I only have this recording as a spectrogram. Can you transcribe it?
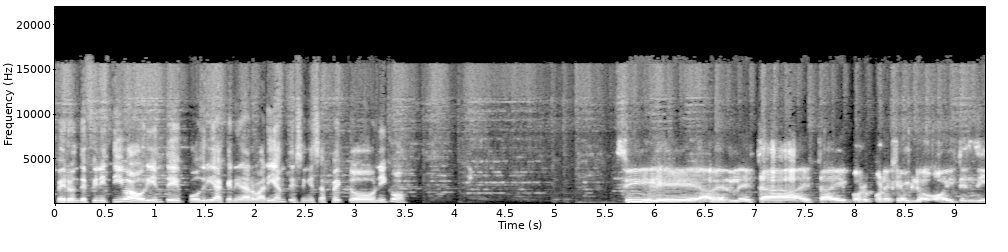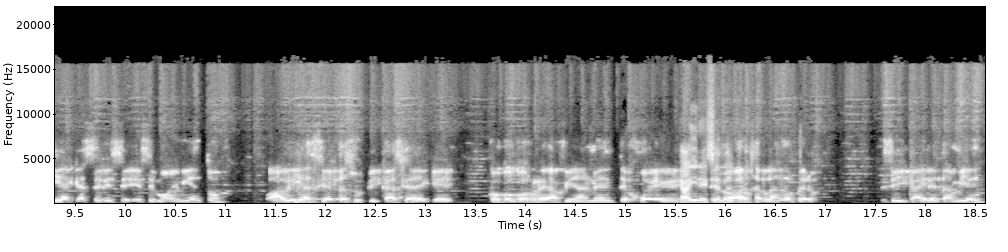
pero en definitiva Oriente podría generar variantes en ese aspecto, Nico. Sí, eh, a ver, está, está ahí, por, por ejemplo, hoy tendría que hacer ese, ese movimiento. Había cierta suspicacia de que Coco Correa finalmente juegue. Caire es el estaba charlando, pero sí, Caire también.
